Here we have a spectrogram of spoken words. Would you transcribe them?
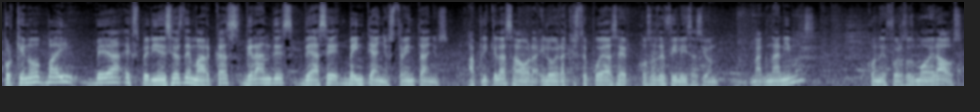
¿por qué no va y vea experiencias de marcas grandes de hace 20 años, 30 años? Aplíquelas ahora y lo verá que usted puede hacer cosas de fidelización magnánimas con esfuerzos moderados.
